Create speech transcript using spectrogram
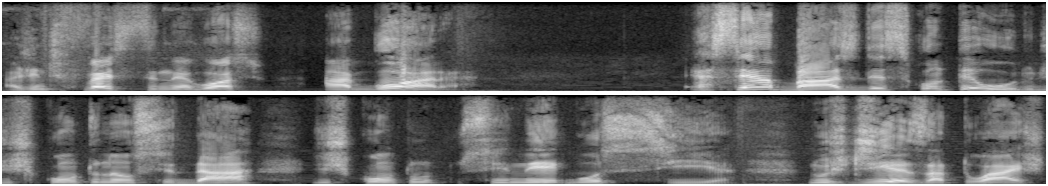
a gente fecha esse negócio agora. Essa é a base desse conteúdo. Desconto não se dá, desconto se negocia. Nos dias atuais,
